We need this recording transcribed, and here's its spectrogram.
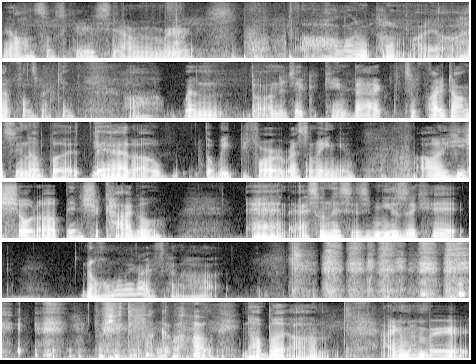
yeah, on some scary shit. I remember. Hold on, let me put on my uh, headphones back in. Uh, when the Undertaker came back to fight John Cena, but they Yeah. had uh the week before WrestleMania, uh he showed up in Chicago, and as soon as his music hit, no homo, that guy's kind of hot. Bro, shut the fuck up. No, but um, I remember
